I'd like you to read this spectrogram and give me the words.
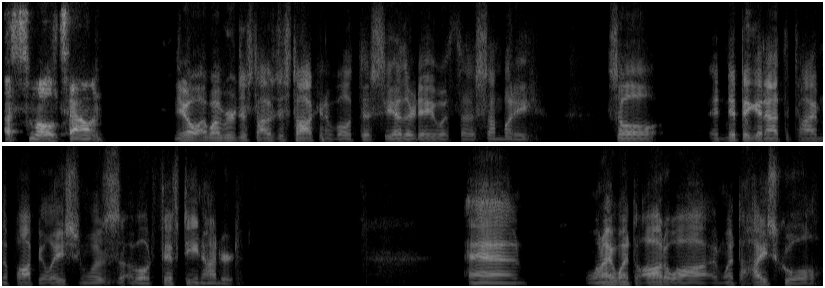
a small town. You know, we were just I was just talking about this the other day with uh, somebody. So in Nipigon at the time, the population was about fifteen hundred, and when I went to Ottawa and went to high school,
